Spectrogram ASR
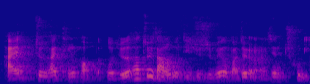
还就还挺好的。我觉得他最大的问题就是没有把这两条线处理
